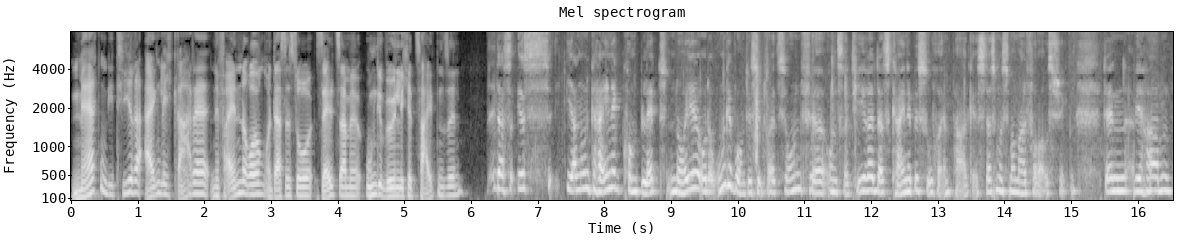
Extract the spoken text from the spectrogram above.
merken die Tiere eigentlich gerade eine Veränderung und dass es so seltsame, ungewöhnliche Zeiten sind? Das ist ja nun keine komplett neue oder ungewohnte Situation für unsere Tiere, dass keine Besucher im Park ist. Das muss man mal vorausschicken. Denn wir haben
